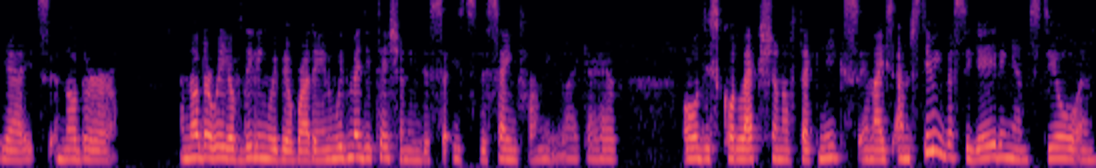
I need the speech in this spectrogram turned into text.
yeah it's another another way of dealing with your body. And with meditation in this it's the same for me. Like i have all this collection of techniques and I, i'm still investigating i'm still and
